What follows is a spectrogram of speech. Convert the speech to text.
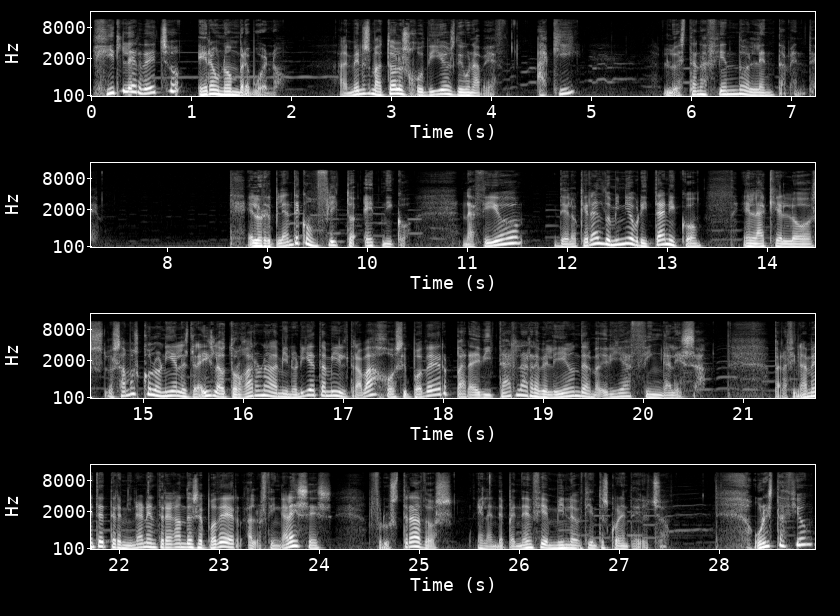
Hitler, de hecho, era un hombre bueno. Al menos mató a los judíos de una vez. Aquí lo están haciendo lentamente. El horripilante conflicto étnico nació de lo que era el dominio británico, en la que los, los, amos coloniales de la isla otorgaron a la minoría tamil trabajos y poder para evitar la rebelión de la mayoría cingalesa, para finalmente terminar entregando ese poder a los cingaleses, frustrados en la independencia en 1948. Una estación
